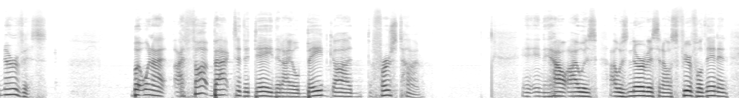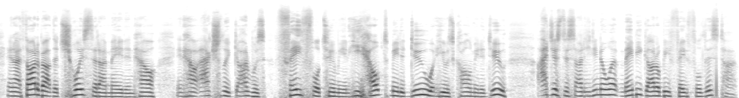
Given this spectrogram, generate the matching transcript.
nervous. But when I, I thought back to the day that I obeyed God the first time, and, and, how I was I was nervous and I was fearful then and, and I thought about the choice that I made and how and how actually God was faithful to me and he helped me to do what he was calling me to do. I just decided, you know what? Maybe God will be faithful this time.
